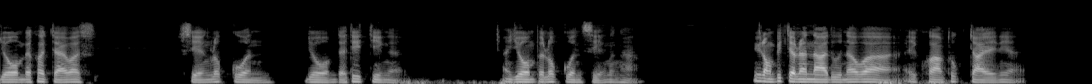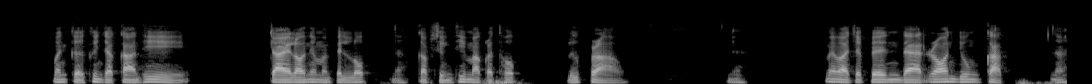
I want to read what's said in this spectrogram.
โยมไปเข้าใจว่าเสียงรบกวน โยมแต่ที่จริงอะโยมไปรบกวนเสียงต่างหากนี่ลองพิจารณาดูนะว่าไอ้ความทุกข์ใจเนี่ย มันเกิดขึ้นจากการที่ใจเราเนี่ยมันเป็นลบนะกับสิ่งที่มากระทบหรือเปล่านะ ไม่ว่าจะเป็นแดดร้อนยุงกัดนะ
